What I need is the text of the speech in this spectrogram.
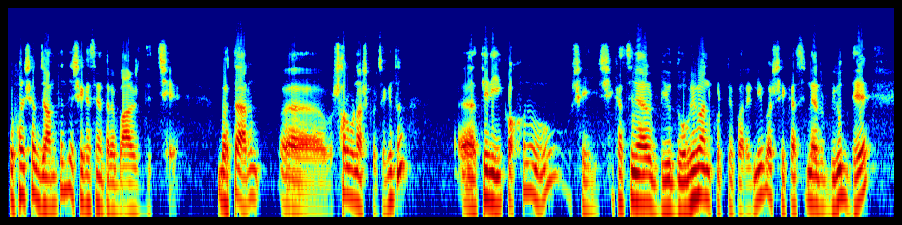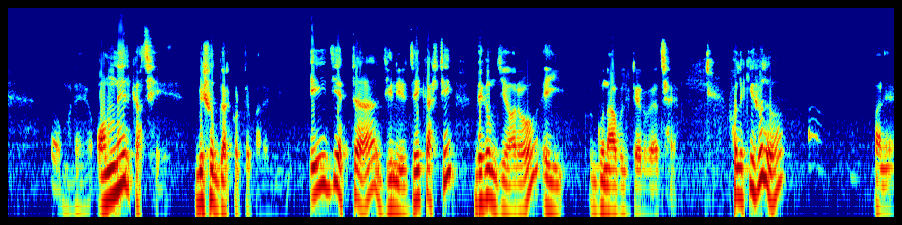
তোফাইল সাহেব জানতেন যে শেখ হাসিনা তারা বাস দিচ্ছে, বা তার সর্বনাশ করছে। কিন্তু তিনি কখনো সেই শেখ হাসিনার বিরুদ্ধে অভিমান করতে পারেননি বা শেখ হাসিনার বিরুদ্ধে মানে অন্যের কাছে বিশুদ্ধার করতে পারেননি। এই যে একটা জিনিস, যে কাজটি বেগম জিয়ারও এই গুণাবলীটা রয়েছে। ফলে কি হলো? মানে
